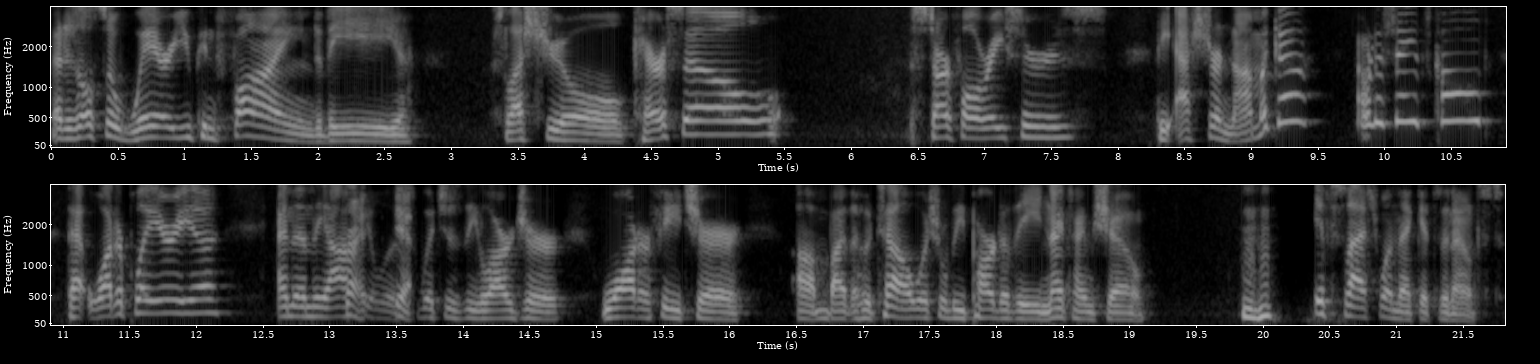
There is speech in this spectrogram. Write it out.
That is also where you can find the Celestial Carousel, Starfall Racers, the Astronomica, I want to say it's called, that water play area, and then the Oculus, yeah. which is the larger water feature um, by the hotel, which will be part of the nighttime show. If slash when that gets announced.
